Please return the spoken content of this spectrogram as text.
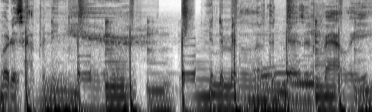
What is happening here in the middle of the desert valley?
